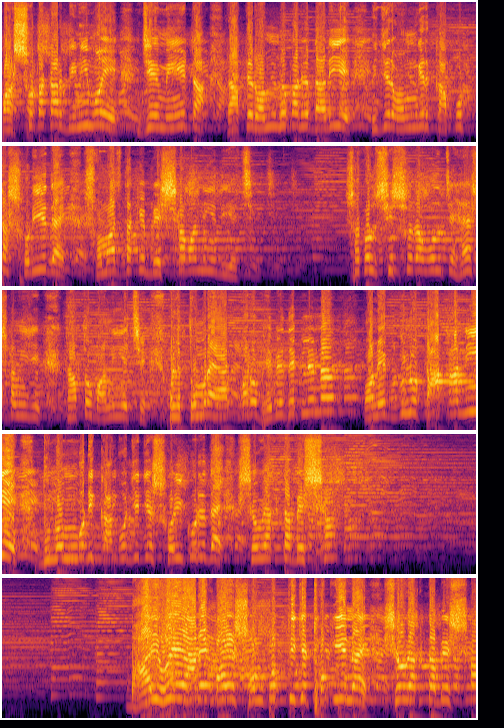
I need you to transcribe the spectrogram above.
পাঁচশো টাকার বিনিময়ে যে মেয়েটা রাতের অন্ধকারে দাঁড়িয়ে নিজের অঙ্গের কাপড়টা সরিয়ে দেয়, সমাজ তাকে বেশ্যা বানিয়ে দিয়েছে। সকল শিষ্যরা বলছে হ্যাঁ স্বামীজি, তা তো বানিয়েছে। বলে, তোমরা একবারও ভেবে দেখলে না? অনেকগুলো টাকা নিয়ে দু নম্বরই কাগজে যে সই করে দেয়, সেও একটা বেশ্যা? ভাই হয়ে আরেক ভাইয়ের সম্পত্তি যে ঠকিয়ে নেয়, সেও একটা বেশ্যা।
